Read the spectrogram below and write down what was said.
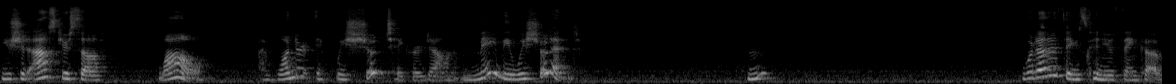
You should ask yourself, wow, I wonder if we should take her down. Maybe we shouldn't. Hmm? What other things can you think of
